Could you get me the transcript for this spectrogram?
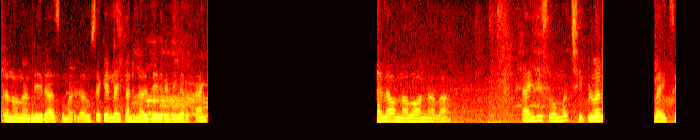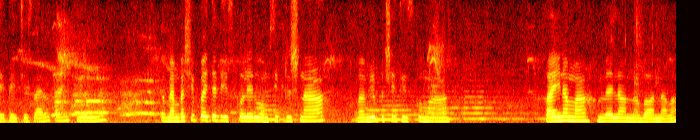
ఆఫ్టర్నూన్ అండి రాజ్ కుమార్ గారు. సెకండ్ లైక్ అంటున్నారు దేవిరెడ్డి గారు. థ్యాంక్ ఎలా ఉన్నా? బాగున్నావా? థ్యాంక్ యూ సో మచ్ ఇప్పటి వరకు లైక్స్ అయితే ఇచ్చేసారు. థ్యాంక్ యూ మెంబర్షిప్ అయితే తీసుకోలేదు. వంశీకృష్ణ మెంబర్షిప్ తీసుకోమా? ఫైన్ అమ్మా నువ్వెలా ఉన్నా బాగున్నావా?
